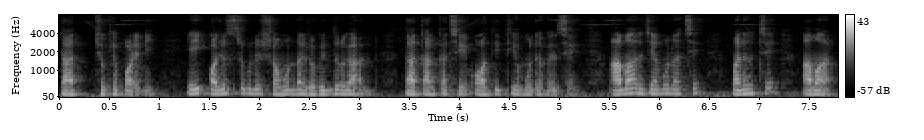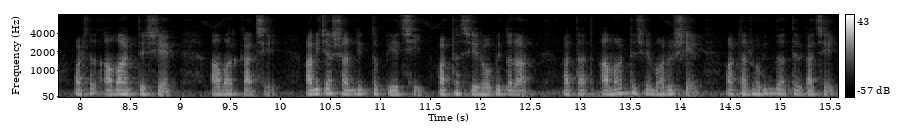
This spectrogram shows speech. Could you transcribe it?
তার চোখে পড়েনি। এই অজস্র গুণের সমন্বয় রবীন্দ্র গান তা তার কাছে অদ্বিতীয় মনে হয়েছে। আমার যেমন আছে মানে হচ্ছে আমার, অর্থাৎ আমার দেশের, আমার কাছে। আমি যার সান্নিধ্য পেয়েছি, অর্থাৎ সেই রবীন্দ্রনাথ অর্থাৎ আমার দেশের মানুষের, অর্থাৎ রবীন্দ্রনাথের কাছে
